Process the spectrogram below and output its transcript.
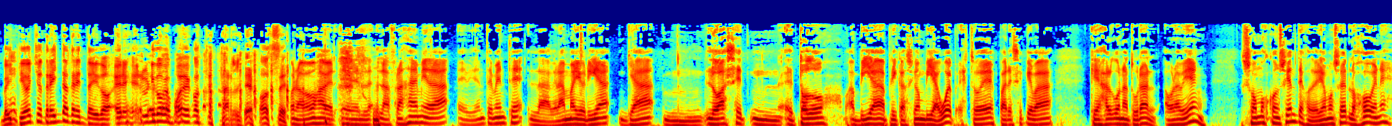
28, 30, 32. Eres el único que puede contestarle, José. Bueno, vamos a ver, el- la franja de mi edad, evidentemente, la gran mayoría ya mm, lo hace mm, eh, todo vía aplicación, vía web. Esto es, parece que va, que es algo natural. Ahora bien, somos conscientes, o deberíamos ser los jóvenes,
